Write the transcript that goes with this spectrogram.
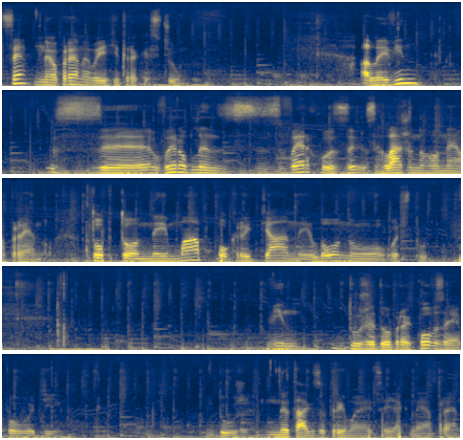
Це неопреновий гідрокостюм. Але він з, вироблен зверху з зглаженого неопрену. Тобто нема покриття нейлону ось тут. Він дуже добре ковзає по воді. Дуже. Не так затримається, як неопрен.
